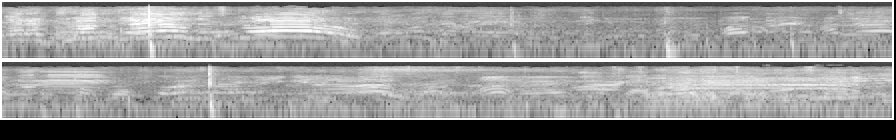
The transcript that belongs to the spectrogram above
Gotta drop down. Let's go. Come on, go, Ducky.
